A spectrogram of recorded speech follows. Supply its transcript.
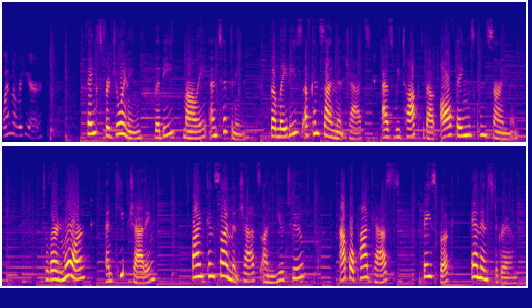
mine's over here. Thanks for joining Libby, Molly, and Tiffany, the ladies of Consignment Chats, as we talked about all things consignment. To learn more and keep chatting, find Consignment Chats on YouTube, Apple Podcasts, Facebook, and Instagram.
